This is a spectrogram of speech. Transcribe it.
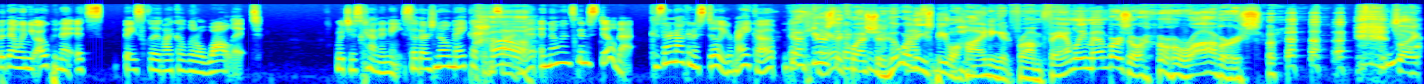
but then when you open it, it's basically like a little wallet, which is kind of neat. So there's no makeup inside Huh. it, and no one's going to steal that because they're not going to steal your makeup. They Now, here's care. the They're question: Who are these people hiding it from? Family members or, robbers? it's know, like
